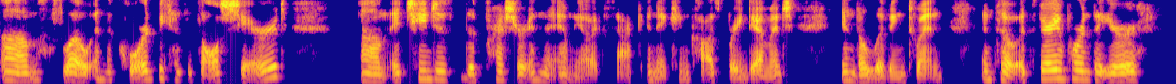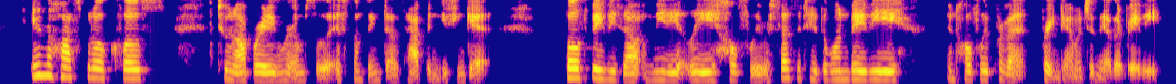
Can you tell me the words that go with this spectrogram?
um, flow in the cord, because it's all shared, um, it changes the pressure in the amniotic sac and it can cause brain damage in the living twin. And so it's very important that you're in the hospital close to an operating room so that if something does happen, you can get both babies out immediately, hopefully resuscitate the one baby, and hopefully prevent brain damage in the other baby.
